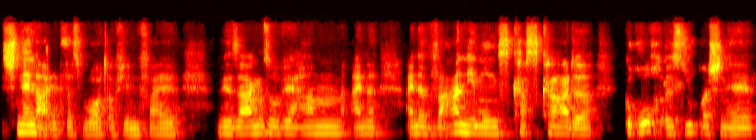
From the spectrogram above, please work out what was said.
Schneller als das Wort auf jeden Fall. Wir sagen so, wir haben eine, eine Wahrnehmungskaskade. Geruch ist super schnell.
